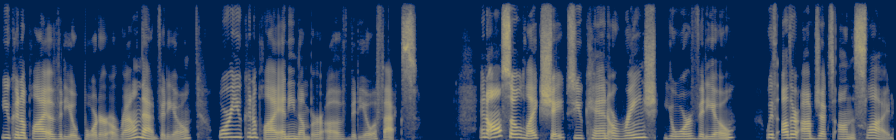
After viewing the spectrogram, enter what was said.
You can apply a video border around that video, or you can apply any number of video effects. And also, like shapes, you can arrange your video with other objects on the slide.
